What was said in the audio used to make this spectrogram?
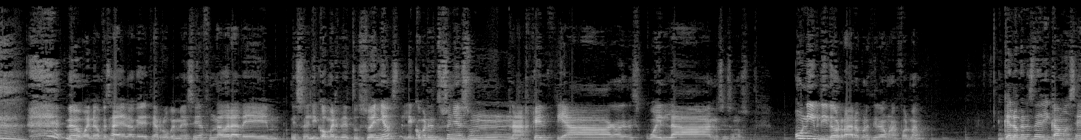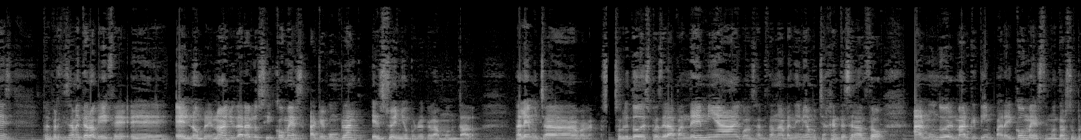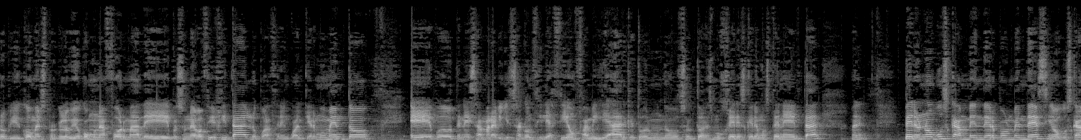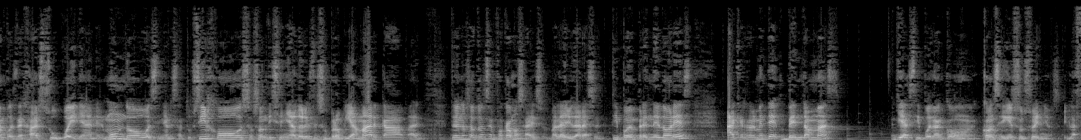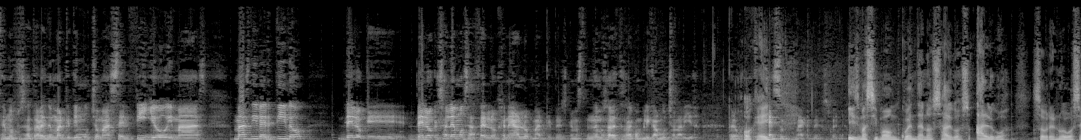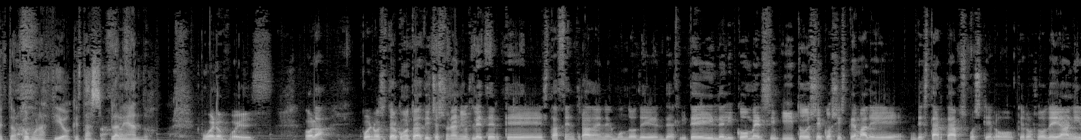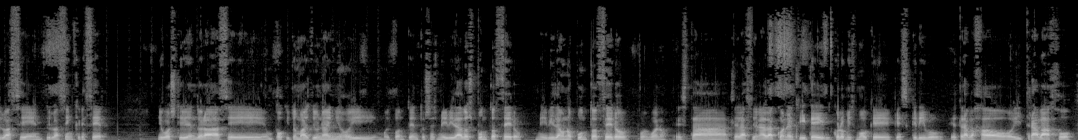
no, bueno, pues a ver, lo que decía Rubén, yo soy la fundadora de eso, el e-commerce de tus sueños. El e-commerce de tus sueños es una agencia, escuela, no sé, somos un híbrido raro, por decirlo de alguna forma que lo que nos dedicamos es pues precisamente a lo que dice eh, el nombre, ¿no? Ayudar a los e-commerce a que cumplan el sueño por el que lo han montado. ¿Vale? Mucha, sobre todo después de la pandemia y cuando está empezando la pandemia, mucha gente se lanzó al mundo del marketing para e-commerce y montar su propio e-commerce porque lo vio como una forma de pues, un negocio digital, lo puedo hacer en cualquier momento, eh, puedo tener esa maravillosa conciliación familiar que todo el mundo, sobre todo las mujeres, queremos tener y tal, ¿vale? Pero no buscan vender por vender, sino buscan pues dejar su huella en el mundo o enseñarles a tus hijos o son diseñadores de su propia marca, ¿vale? Entonces nosotros nos enfocamos a eso, ¿vale? Ayudar a ese tipo de emprendedores a que realmente vendan más y así puedan conseguir sus sueños. Y lo hacemos pues a través de un marketing mucho más sencillo y más, más divertido de lo, que, de lo que solemos hacerlo en general los marketers, que nos tendemos a veces a complicar mucho la vida. Pero bueno, eso es marketing sueño. Isma Simón, cuéntanos algo, algo sobre el nuevo sector. ¿Cómo nació? ¿Qué estás planeando? bueno, pues hola. Pues nosotros, como tú has dicho, es una newsletter que está centrada en el mundo del retail, del e-commerce y, todo ese ecosistema de, startups pues que, lo, que los rodean y lo hacen, y lo hacen crecer. Llevo escribiéndola hace un poquito más de un año y muy contento. es mi vida 2.0. Mi vida 1.0, pues bueno, está relacionada con el retail, con lo mismo que, que escribo. He trabajado y trabajo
